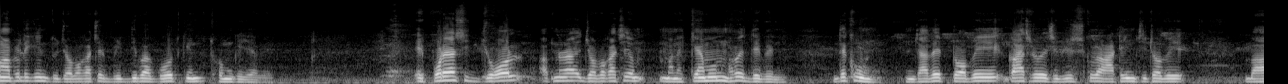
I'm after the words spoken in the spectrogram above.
না পেলে কিন্তু জবা গাছের বৃদ্ধি বা গ্রোথ কিন্তু থমকে যাবে। এরপরে আসি জল। আপনারা জবা গাছে মানে কেমনভাবে দেবেন? দেখুন, যাদের টবে গাছ রয়েছে, বিশেষ করে আট ইঞ্চি টবে বা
